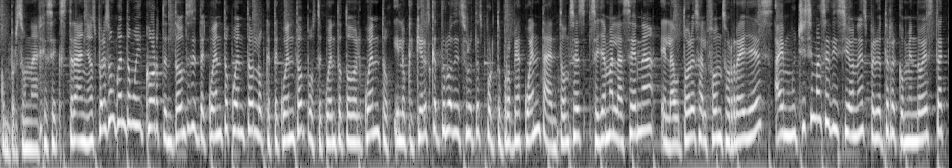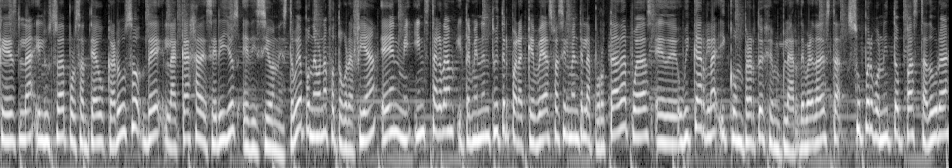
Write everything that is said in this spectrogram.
con personajes extraños, pero es un cuento muy corto, entonces si te cuento, cuento lo que te cuento, pues te cuento todo el cuento. Y lo que quiero es que tú lo disfrutes por tu propia cuenta. Entonces se llama La Cena, el autor es Alfonso Reyes. Hay muchísimas ediciones, pero yo te recomiendo esta que es la ilustrada por Santiago Caruso de La Caja de Cerillos Ediciones. Te voy a poner una fotografía en mi Instagram y también en Twitter para que veas fácilmente la portada, puedas eh, ubicarla y comprar tu ejemplar. De verdad está súper bonito, pasta dura,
